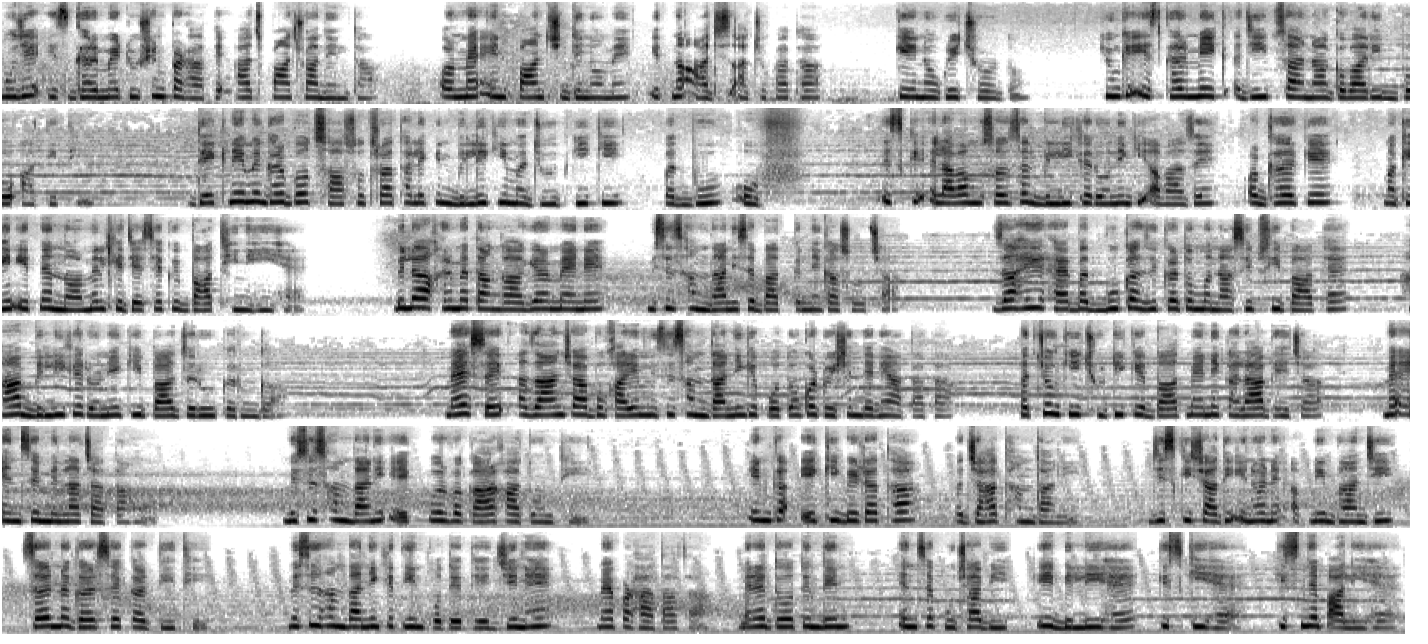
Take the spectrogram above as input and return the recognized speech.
مجھے اس گھر میں ٹیوشن پڑھاتے آج پانچواں دن تھا اور میں ان پانچ دنوں میں اتنا عاجز آ چکا تھا کہ نوکری چھوڑ دوں۔ کیونکہ اس گھر میں ایک عجیب سا ناگواری بو آتی تھی۔ دیکھنے میں گھر بہت صاف ستھرا تھا لیکن بلی کی موجودگی کی بدبو اف اس کے علاوہ مسلسل بلی کے رونے کی آوازیں اور گھر کے مکین اتنے نارمل کے جیسے کوئی بات ہی نہیں ہے۔ بلا آخر میں تنگ آ گیا اور میں نے مسز ہمدانی سے بات کرنے کا سوچا۔ ظاہر ہے بدبو کا ذکر تو مناسب سی بات ہے۔ ہاں بلی کے رونے کی بات ضرور کروں گا۔ میں سید اذان شاہ بخاری مسز ہمدانی کے پوتوں کو ٹیوشن دینے آتا تھا۔ بچوں کی چھٹی کے بعد میں نے کہلا بھیجا۔ میں ان سے ملنا چاہتا ہوں۔ مسز ہمدانی ایک پروکار خاتون تھی۔ ان کا ایک ہی بیٹا تھا، وجاہت ہمدانی، جس کی شادی انہوں نے اپنی بھانجی زر نگر سے کر دی تھی۔ مسز ہمدانی کے تین پوتے تھے، جنہیں میں پڑھاتا تھا۔ میں نے دو تین دن ان سے پوچھا بھی کہ بلی ہے، کس کی ہے؟ کس نے پالی ہے؟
